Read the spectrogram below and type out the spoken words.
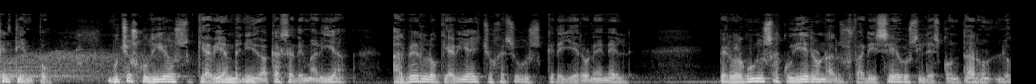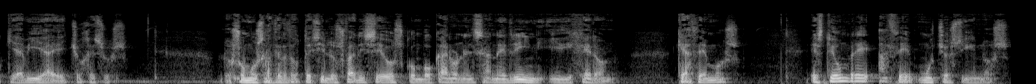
aquel tiempo, muchos judíos que habían venido a casa de María, al ver lo que había hecho Jesús, creyeron en él. Pero algunos acudieron a los fariseos y les contaron lo que había hecho Jesús. Los sumos sacerdotes y los fariseos convocaron el Sanedrín y dijeron, ¿qué hacemos? Este hombre hace muchos signos.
